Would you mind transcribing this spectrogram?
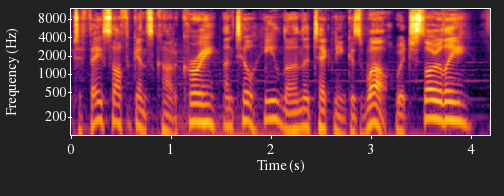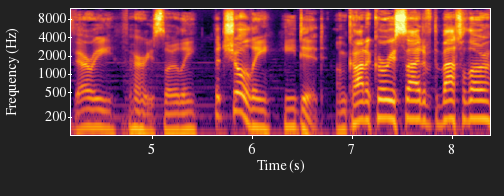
to face off against Katakuri until he learned the technique as well, which slowly very, very slowly, but surely he did. On Katakuri's side of the battle though,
